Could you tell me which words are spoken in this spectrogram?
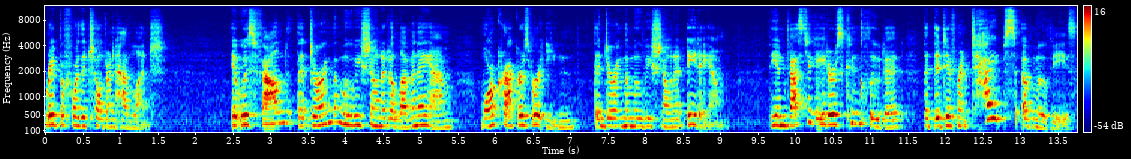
right before the children had lunch. It was found that during the movie shown at 11 a.m., more crackers were eaten than during the movie shown at 8 a.m. The investigators concluded that the different types of movies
